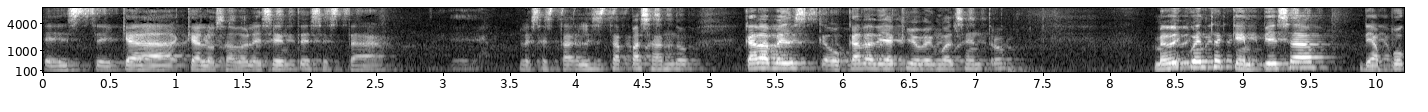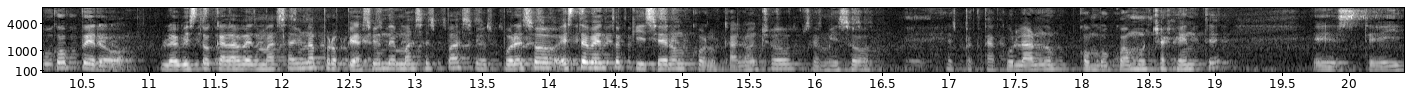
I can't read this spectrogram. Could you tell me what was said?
este, que, a, que a los adolescentes está, eh, les está, les está pasando cada vez o cada día que yo vengo al centro, me doy cuenta que empieza de a poco, pero lo he visto cada vez más. Hay una apropiación de más espacios. Por eso este evento que hicieron con Caloncho se me hizo eh, espectacular, ¿no? convocó a mucha gente. Este, y,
